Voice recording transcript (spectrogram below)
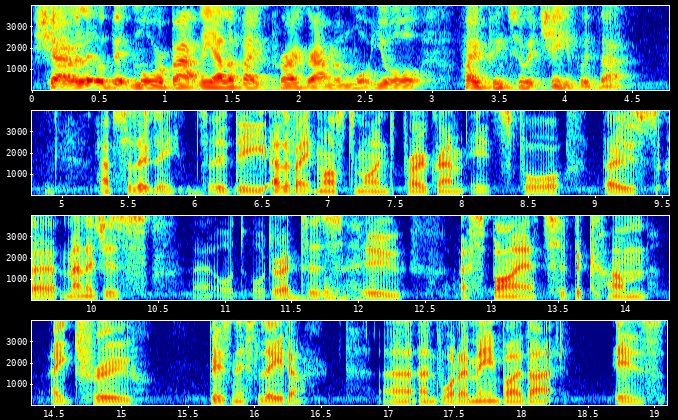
share a little bit more about the Elevate program and what you're hoping to achieve with that? Absolutely. So the Elevate Mastermind program is for those uh, managers uh, or, or directors who aspire to become a true business leader. Uh, and what I mean by that is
